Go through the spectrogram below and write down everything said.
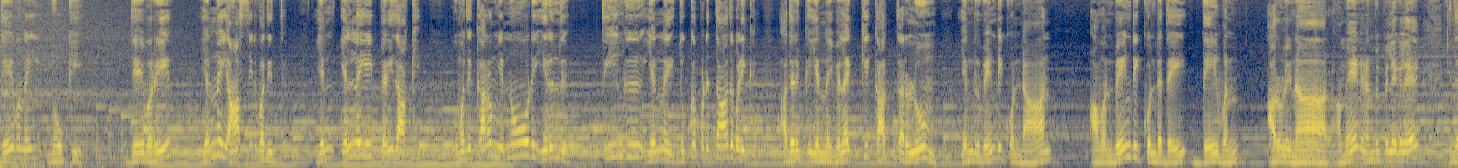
தேவனை நோக்கி தேவரீர் என்னை ஆசீர்வதித்து என் எல்லையை பெரிதாக்கி உமது கரம் என்னோடு இருந்து தீங்கு என்னை துக்கப்படுத்தாதபடிக்கு அதற்கு என்னை விலக்கி காத்தருளும் என்று வேண்டிக் கொண்டான் அவன் வேண்டிக் கொண்டதை தேவன் அருளினார். அமேன் நண்பு பிள்ளைகளே இந்த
